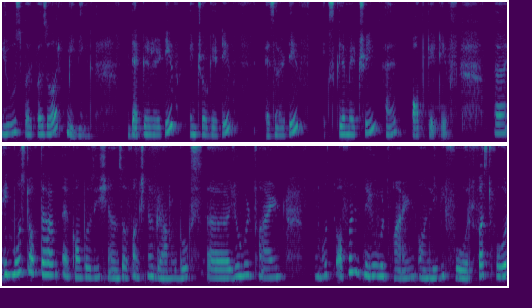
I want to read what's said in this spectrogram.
use purpose और meaning declarative interrogative assertive exclamatory and optative. Uh, in most of the uh, compositions of functional grammar books, uh, you would find most often you would find only the four first four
